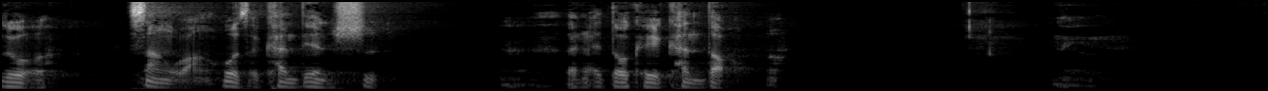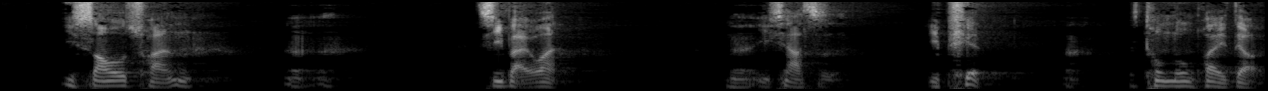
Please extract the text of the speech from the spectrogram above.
若上网或者看电视，嗯，大概都可以看到啊。一艘船，嗯，几百万，嗯，一下子一片，嗯，通通坏掉了。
